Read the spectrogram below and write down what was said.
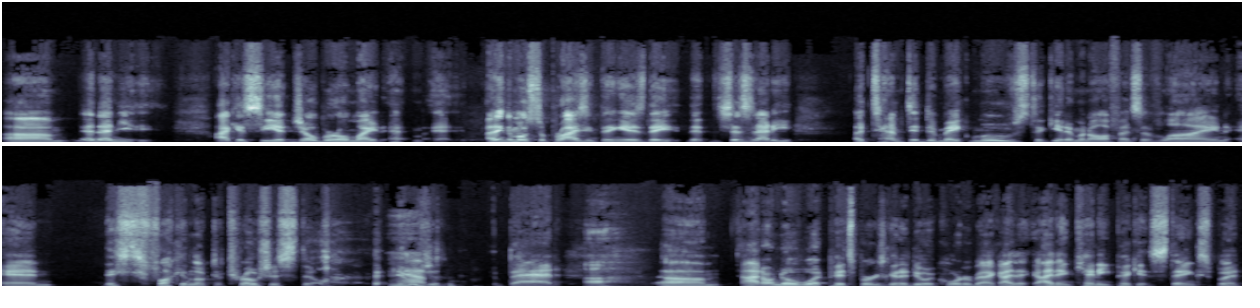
Um, and then you, I could see it. Joe Burrow might. I think the most surprising thing is they that Cincinnati attempted to make moves to get him an offensive line, and they fucking looked atrocious. Still, it was just bad. Uh, Um, I don't know what Pittsburgh's going to do at quarterback. I think I think Kenny Pickett stinks, but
